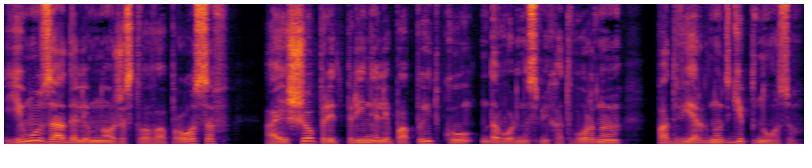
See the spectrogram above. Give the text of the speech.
Ему задали множество вопросов, а еще предприняли попытку, довольно смехотворную, подвергнуть гипнозу.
